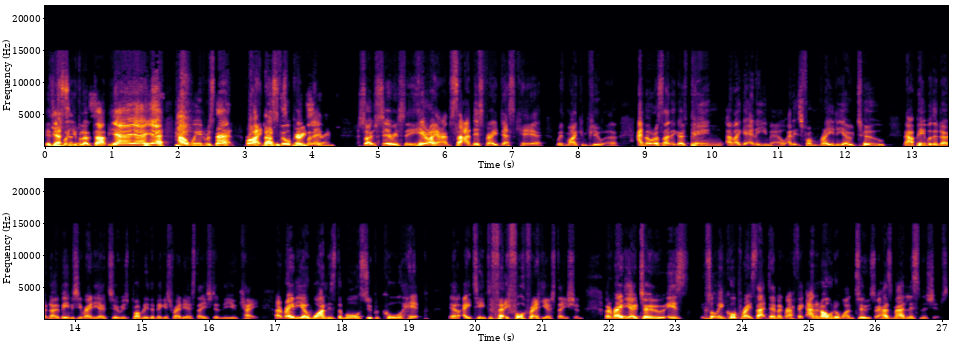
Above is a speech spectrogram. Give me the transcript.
Is yes, this what you've is. looked up? Yeah, yeah, yeah. How weird was that? Right, that let's fill people strange. in. So seriously, here I am sat at this very desk here with my computer, and all of a sudden it goes ping, and I get an email, and it's from Radio 2. Now, people that don't know, BBC Radio 2 is probably the biggest radio station in the UK. Uh, radio 1 is the more super cool, hip, you know, 18 to 34 radio station. But Radio 2 is sort of incorporates that demographic and an older one too. So it has mad listenerships.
